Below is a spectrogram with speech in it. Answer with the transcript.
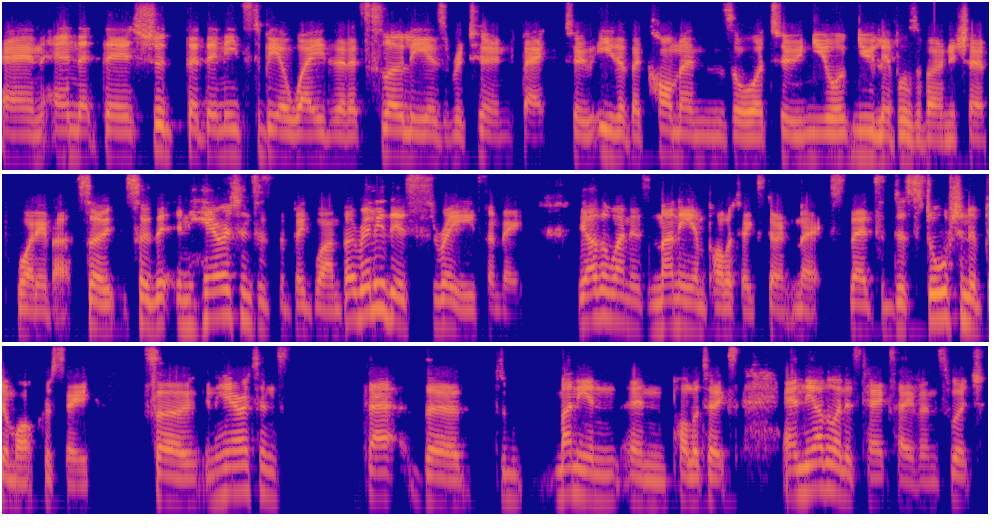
and and that there should that there needs to be a way that it slowly is returned back to either the commons or to new new levels of ownership, whatever. So so the inheritance is the big one, but really there's three for me. The other one is money and politics don't mix. That's a distortion of democracy. So inheritance, that the money in, in politics, and the other one is tax havens, which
